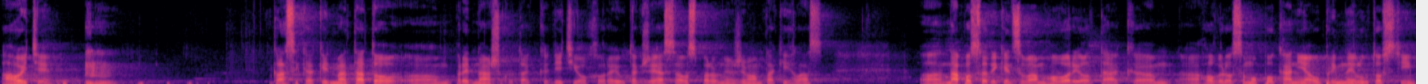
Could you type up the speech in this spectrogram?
Ahojte. Klasika, keď má táto um, prednášku, tak deti ochorejú, takže ja sa ospravedlňujem, že mám taký hlas. Uh, naposledy, keď som vám hovoril, tak um, hovoril som o pokaní a úprimnej lútosti.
